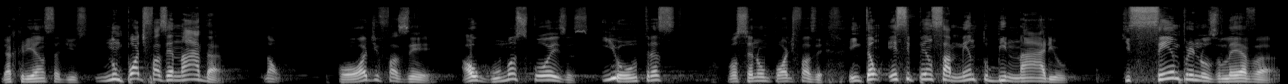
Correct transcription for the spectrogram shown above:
E a criança diz, não pode fazer nada. Não, pode fazer algumas coisas e outras você não pode fazer. Então, esse pensamento binário que sempre nos leva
